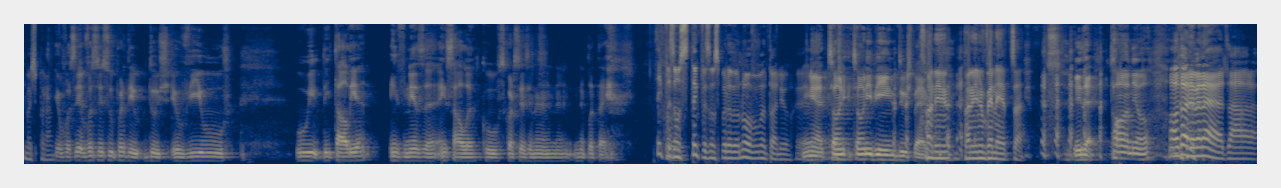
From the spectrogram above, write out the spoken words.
mas pronto. Eu vou ser, vou ser super douche. Eu vi o, o de Itália em Veneza, em sala, com o Scorsese na, na, na plateia. Tem que, fazer um, tem que fazer um separador novo, António. Eh, Yeah, Tony, Tony being douchebag. Tony, Tony no Veneza. Exato. Tonio. Oh, António Veneza! ah,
